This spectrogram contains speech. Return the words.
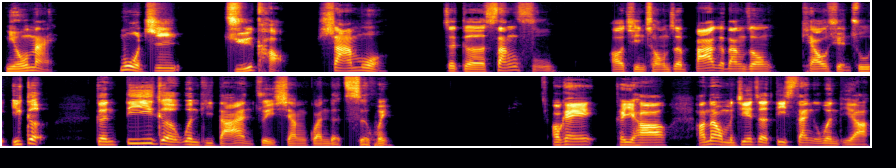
牛奶、墨汁、焗烤、沙漠，这个丧服，好，请从这八个当中挑选出一个跟第一个问题答案最相关的词汇。OK，可以哈。好，那我们接着第三个问题啊，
